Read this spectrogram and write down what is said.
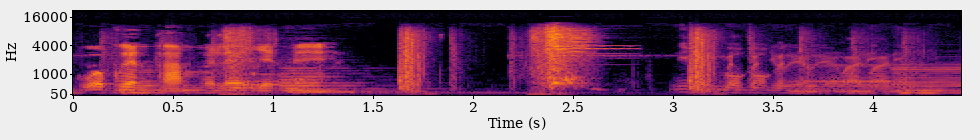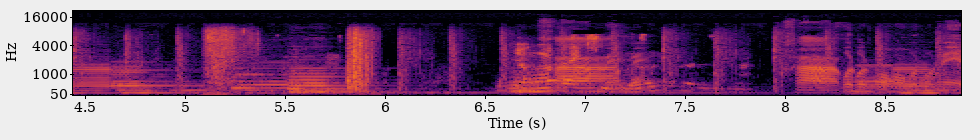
กูว่าเพื่อนซ้ำไปแล้วเย็ดแน่นี่มึงบอกกันอยู่เนี่ยมาดิยังไม่ได้คิวเลยฆ่าคนพ่อคนแม่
